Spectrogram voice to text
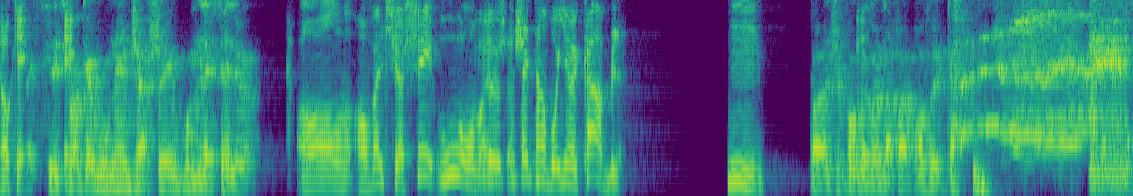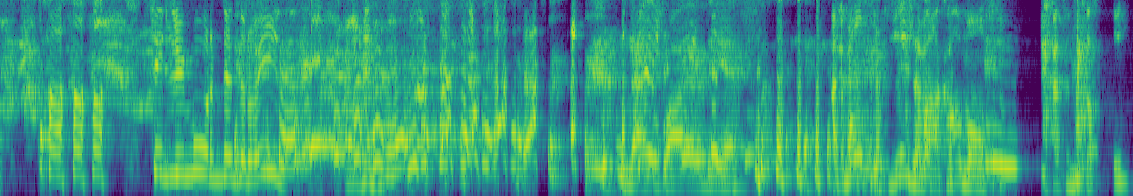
OK. C'est soit que vous venez me chercher ou vous me laissez là. On, on va le chercher ou on, peut peut-être envoyer un câble. Hmm. Ah, J'ai pas besoin de me faire poser le câble. C'est de l'humour de droïde. nice wire DS. Ah, bon, pour te dire, j'avais encore mon sou. J'ai fait une sortie.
